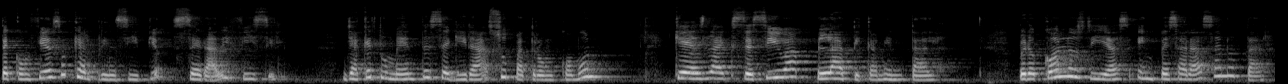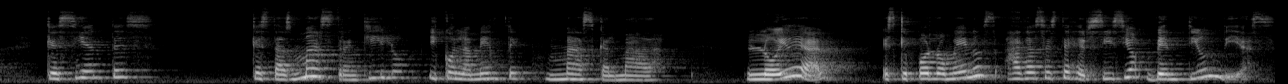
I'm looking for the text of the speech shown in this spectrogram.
Te confieso que al principio será difícil, ya que tu mente seguirá su patrón común, que es la excesiva plática mental. Pero con los días empezarás a notar que sientes que estás más tranquilo y con la mente más calmada. Lo ideal es que por lo menos hagas este ejercicio 21 días.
